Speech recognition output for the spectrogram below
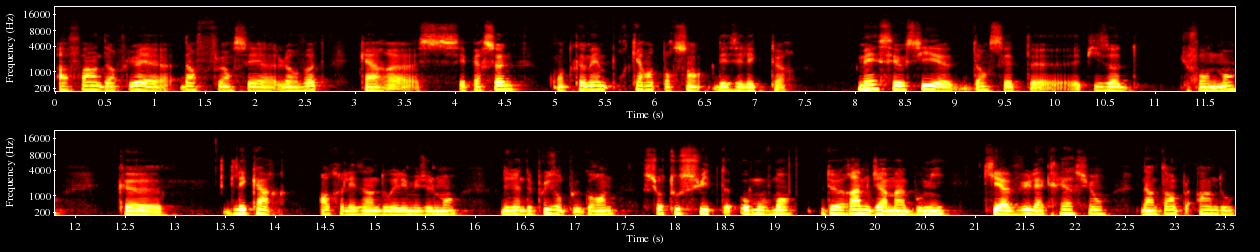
afin d'influencer euh, leur vote, car euh, ces personnes comptent quand même pour 40% des électeurs. Mais c'est aussi euh, dans cet épisode du fondement que l'écart entre les hindous et les musulmans devient de plus en plus grand, surtout suite au mouvement de Ram Jama Bhumi qui a vu la création d'un temple hindou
